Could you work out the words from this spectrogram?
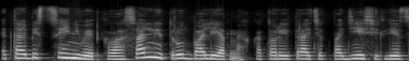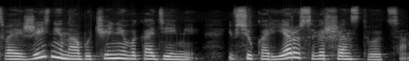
Это обесценивает колоссальный труд балетных, которые тратят по 10 лет своей жизни на обучение в академии и всю карьеру совершенствуются.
